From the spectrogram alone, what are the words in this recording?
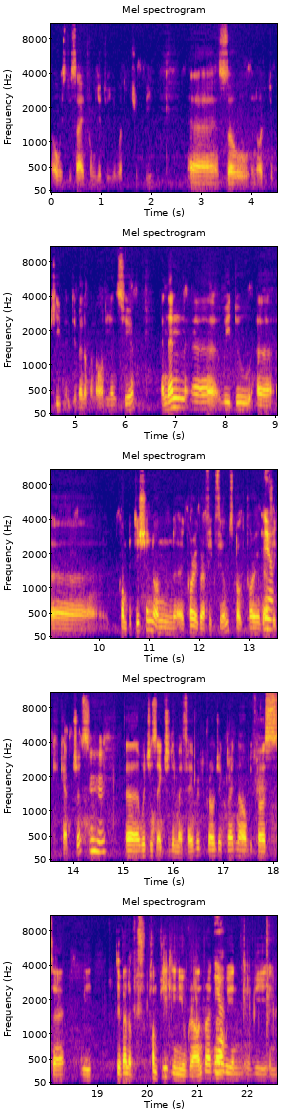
always decide from year to year what it should be. Uh, so, in order to keep and develop an audience here. And then uh, we do a, competition on uh, choreographic films called Choreographic Captures Mhm. uh, which is actually my favorite project right now because uh, we develop completely new ground right now. Yeah. We, in, we in,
